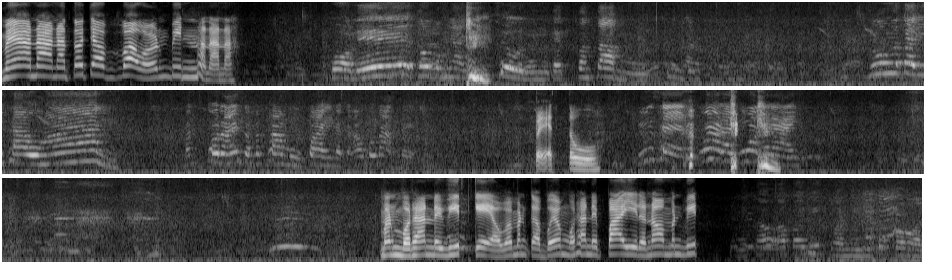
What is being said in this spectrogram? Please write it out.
แม่อันนั้นนะตัวเจ้าว่าว่ามันบินขนาดน่ะบ่เลยโตกับใหญ่เชิญแต่ต่ำๆลุงก็ใจเท่าหันมัน ตัวไหนสมรพาหมูไปน่ะก็เอาตัวนั้นเลยแปดตัว หรือแสนว่าอะไรง่วงอะไรมันบ่ทันได้วิทย์แก้วว่ามันกับบ่ยังบ่ทันได้ไปแล้วเนาะมันวิทย์เขาเอาไปพิษวันนี้ก็ปล่อย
